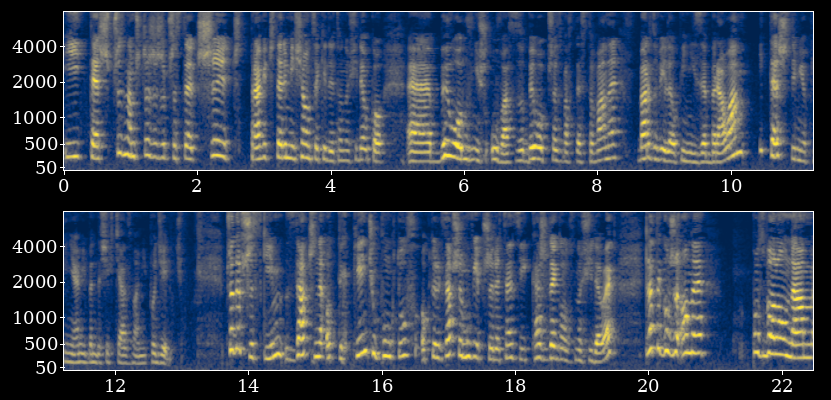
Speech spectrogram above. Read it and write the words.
I też przyznam szczerze, że przez te 3, prawie 4 miesiące, kiedy to nosidełko e, było również u Was, było przez Was testowane, bardzo wiele opinii zebrałam i też tymi opiniami będę się chciała z Wami podzielić. Przede wszystkim zacznę od tych pięciu punktów, o których zawsze mówię przy recenzji każdego z nosidełek, dlatego że one pozwolą nam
